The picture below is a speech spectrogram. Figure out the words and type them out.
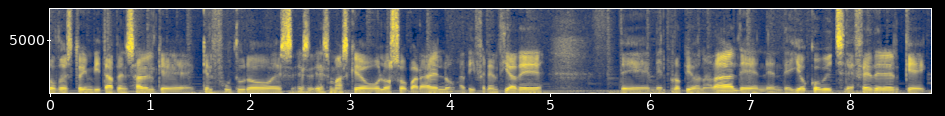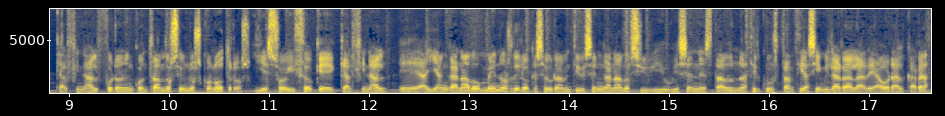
todo esto invita a pensar el que, el futuro es, más que goloso para él, ¿no? A diferencia de, de, del propio Nadal, de, de, Djokovic, de Federer, que, al final fueron encontrándose unos con otros. Y eso hizo que, al final eh, hayan ganado menos de lo que seguramente hubiesen ganado si hubiesen estado en una circunstancia similar a la de ahora Alcaraz.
